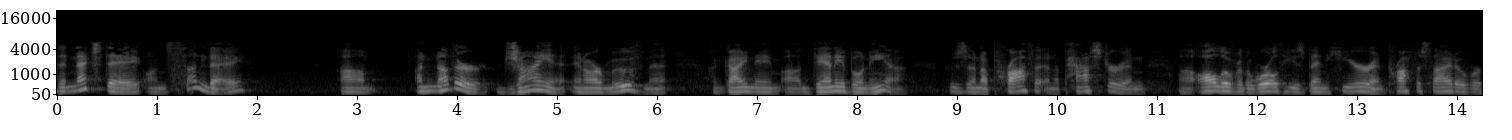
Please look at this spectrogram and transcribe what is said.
the next day, on Sunday, um, another giant in our movement, a guy named um, Danny Bonilla, who's a prophet and a pastor and uh, all over the world. He's been here and prophesied over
